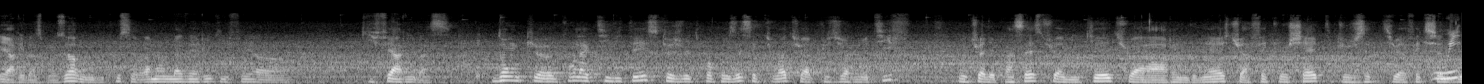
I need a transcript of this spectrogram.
et Arribas Brothers. Donc du coup, c'est vraiment la verrerie qui fait, euh, qui fait Arribas. Donc euh, pour l'activité, ce que je vais te proposer, c'est que tu vois, tu as plusieurs motifs. Donc tu as les princesses, tu as Mickey, tu as Reine des Neiges, tu as fait Clochette, que je sais que tu affectionnes. Oui.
